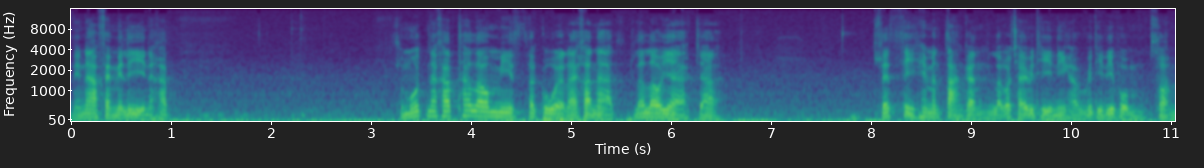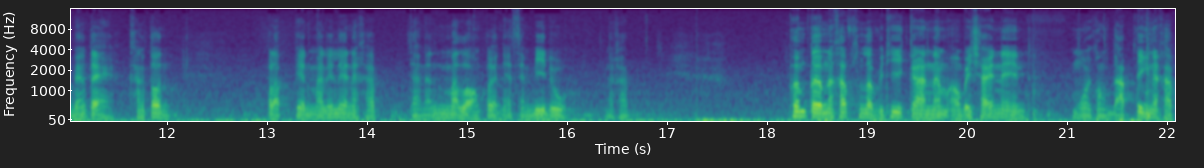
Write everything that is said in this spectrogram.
ในหน้า Family นะครับ สมมุตินะครับถ้าเรามีสกรูหลายขนาด แล้วเราอยากจะเซตสีให้มันต่างกัน เราก็ใช้วิธีนี้ครับ วิธีที่ผมสอนตั้งแต่ข้างต้น ปรับเปลี่ยนมาเรื่อยๆนะครับ จากนั้นมาลองเปิดใน Assembly ดูนะครับ เพิ่มเติมนะครับสำหรับวิธีการนำเอาไปใช้ในโหมดของ drafting นะครับ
